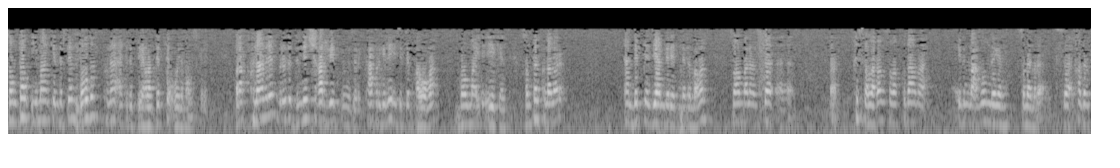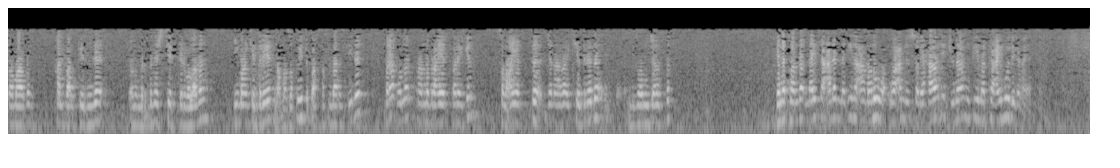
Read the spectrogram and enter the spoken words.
сондықтан иман келтірсем болды күнә әкеліп алады деп те ойламауымыз керек бірақ күнәменен біреуді діннен шығарып жібермеуіміз керек кәпірге есептеп қалуға болмайды екен сондықтан күнәлар әлбетте зиян беретіндері болған соған байланысты қиссаларға мысалы құдама ибн мағлум деген сондай бір кісі хазірет омардың халифалық кезінде оның бір бірнеше серіктері болады иман келтіреді намаз оқиды басқасын бәрін істейді бірақ олар құранда бір аят бар екен сол аятты жаңағы келтіреді біз оны жаздық яғни құранда деген аят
